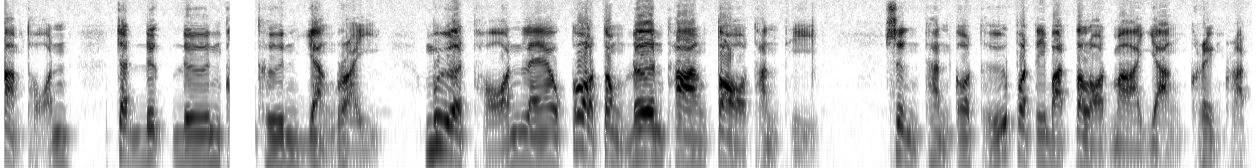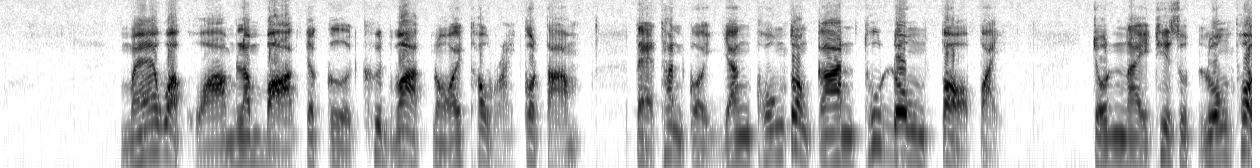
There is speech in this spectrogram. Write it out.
ห้ามถอน จะดึกดื่นคืนอย่างไร เมื่อถอนแล้วก็ต้องเดินทางต่อทันที ซึ่งท่านก็ถือปฏิบัติตลอดมาอย่างเคร่งครัด แม้ว่าความลำบากจะเกิดขึ้นมากน้อยเท่าไหร่ก็ตาม แต่ท่านก็ยังคงต้องการทุดงต่อไป จนในที่สุดหลวงพ่อ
